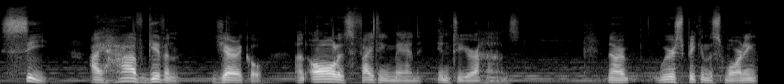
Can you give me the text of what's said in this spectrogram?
See, I have given Jericho and all its fighting men into your hands. Now, we're speaking this morning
